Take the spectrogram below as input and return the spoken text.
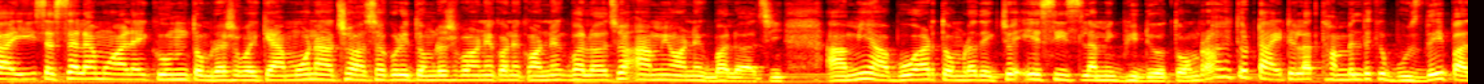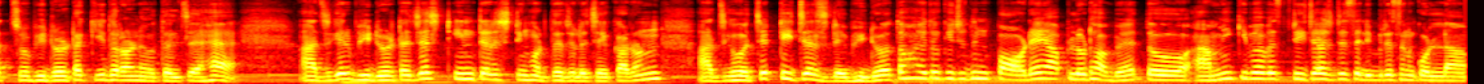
গাইস আসসালামু আলাইকুম। তোমরা সবাই কেমন আছো? আশা করি তোমরা সবাই অনেক অনেক অনেক ভালো আছো। আমি অনেক ভালো আছি। আমি আবু আর তোমরা দেখছ এসি ইসলামিক ভিডিও তোমরা হয়তো টাইটেল আর থাম্বেল থেকে বুঝতেই পারছ ভিডিওটা কী ধরনের হতে চলছে। হ্যাঁ আজকের ভিডিওটা জাস্ট ইন্টারেস্টিং হতে চলেছে, কারণ আজকে হচ্ছে টিচার্স ডে ভিডিও তো হয়তো কিছুদিন পরে আপলোড হবে, তো আমি কীভাবে টিচার্স ডে সেলিব্রেশন করলাম,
